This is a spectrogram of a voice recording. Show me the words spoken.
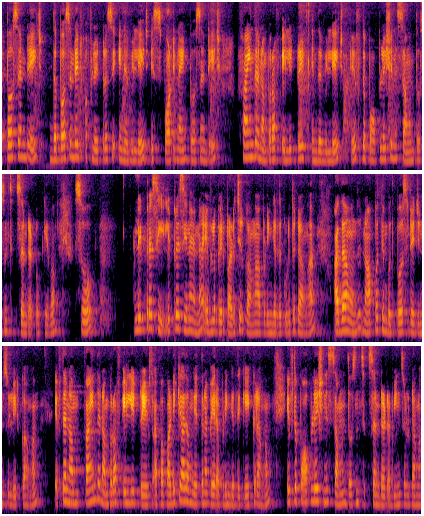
a percentage the percentage of literacy in a village is forty nine percentage find the number of illiterates in the illiterates in the village. If the population is 7600 ஓகேவா ஸோ லிட்ரஸி லிட்ரஸினா என்ன? எவ்வளோ பேர் படிச்சிருக்காங்க அப்படிங்கிறத கொடுத்துட்டாங்க. அதான் வந்து நாற்பத்தி ஒம்பது பர்சன்டேஜ்னு சொல்லியிருக்காங்க. If the num find the number of illiterates அப்போ படிக்காதவங்க எத்தனை பேர் அப்படிங்கிறது கேட்குறாங்க if the population is seven thousand six hundred அப்படின்னு சொல்லிட்டாங்க.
